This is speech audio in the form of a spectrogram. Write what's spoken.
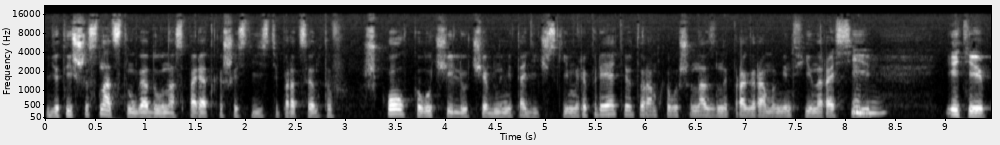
в 2016 году у нас порядка 60% школ получили учебно-методические мероприятия в рамках вышеназванной программы Минфина России. Угу. Эти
